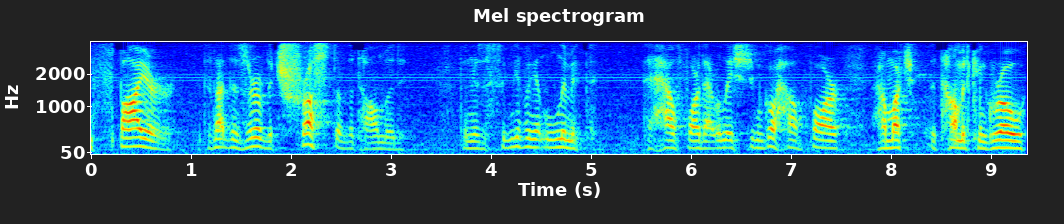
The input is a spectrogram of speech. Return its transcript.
inspire, does not deserve the trust of the Talmid, then there's a significant limit to how far that relationship can go, how far, how much the Talmid can grow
